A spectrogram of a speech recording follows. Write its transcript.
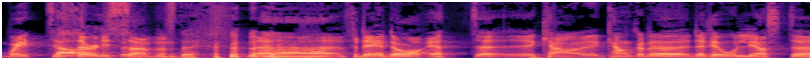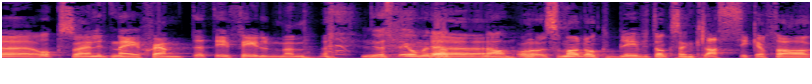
Wait to Ja, just det, 37. just det. Eh, för det är då ett, kan, kanske det, det roligaste också enligt mig skämtet i filmen. Just det, jo, men det, Eh, ja. och som har dock blivit också en klassiker för,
